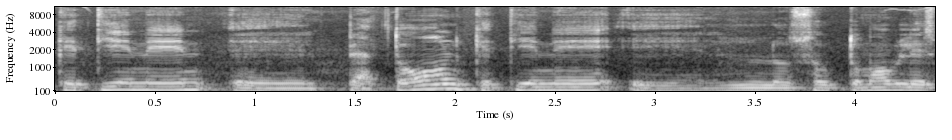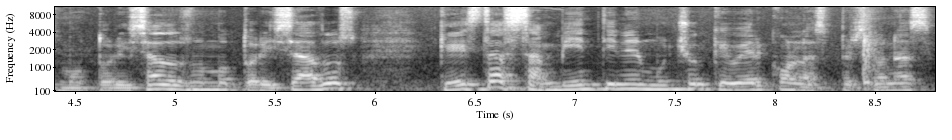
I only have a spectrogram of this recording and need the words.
que tienen eh, el peatón, que tiene eh, los automóviles motorizados, no motorizados, que estas también tienen mucho que ver con las personas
